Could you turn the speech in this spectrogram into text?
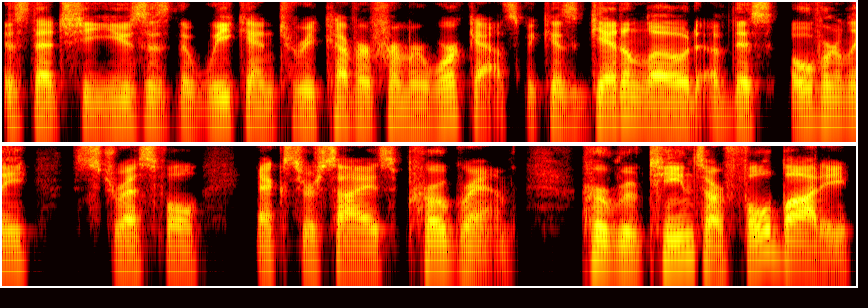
is that she uses the weekend to recover from her workouts because get a load of this overly stressful exercise program. Her routines are full body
